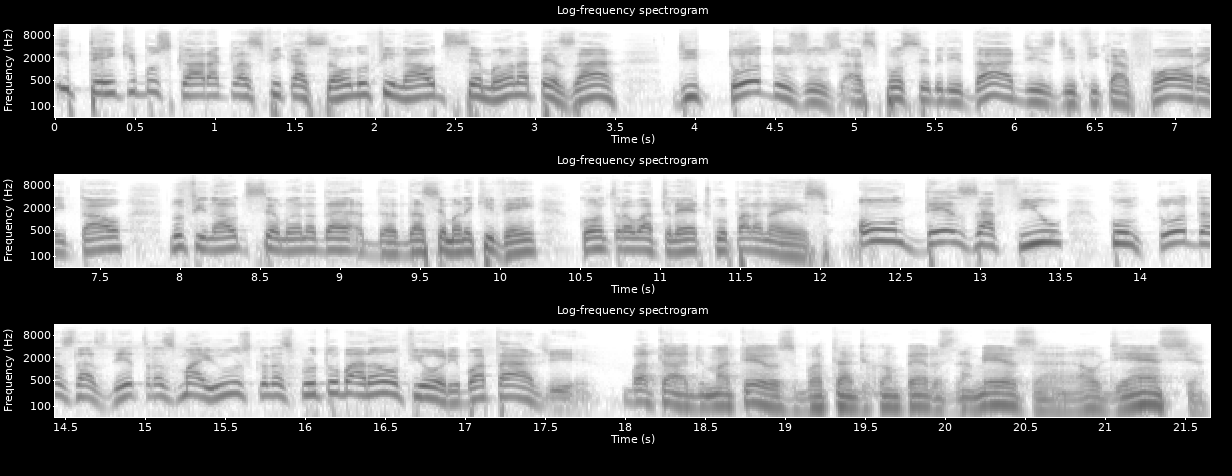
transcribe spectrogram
e tem que buscar a classificação no final de semana, apesar de todas as possibilidades de ficar fora e tal, no final de semana da, da, da, semana que vem contra o Atlético Paranaense. Um desafio com todas as letras maiúsculas para o Tubarão, Fiore. Boa tarde. Boa tarde, Matheus. Boa tarde, companheiros da mesa, audiência.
